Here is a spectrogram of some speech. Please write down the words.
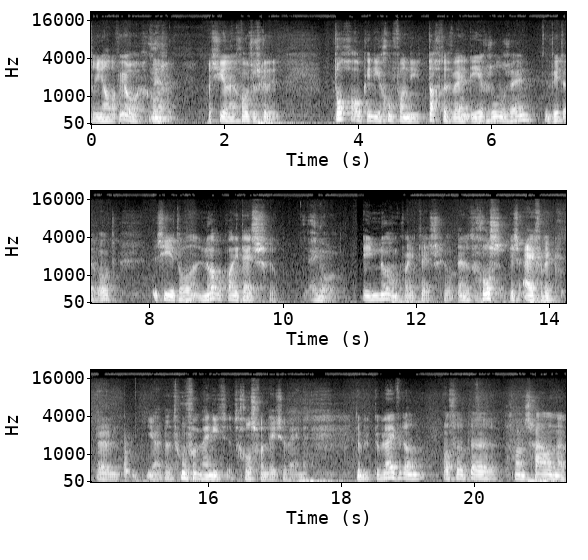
3,5 euro gekost. Ja. Dat zie je een groot verschil in. Toch ook in die groep van die 80 wijnen die hier gezonden zijn, wit en rood, zie je toch wel een enorm kwaliteitsverschil. Enorm. Enorm kwaliteitsverschil. En het gros is eigenlijk, uh, ja, dat hoeven wij niet, het gros van deze wijnen. Er blijven dan, als we uh, gaan schalen naar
